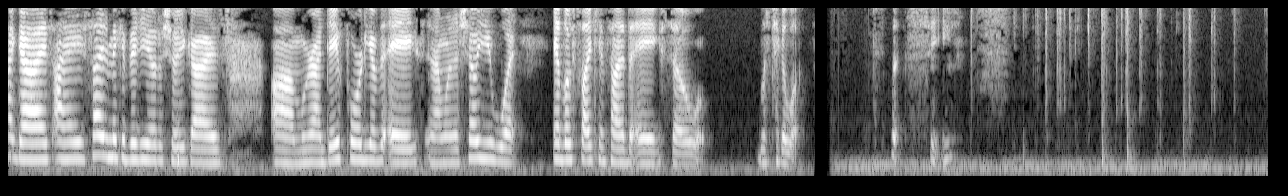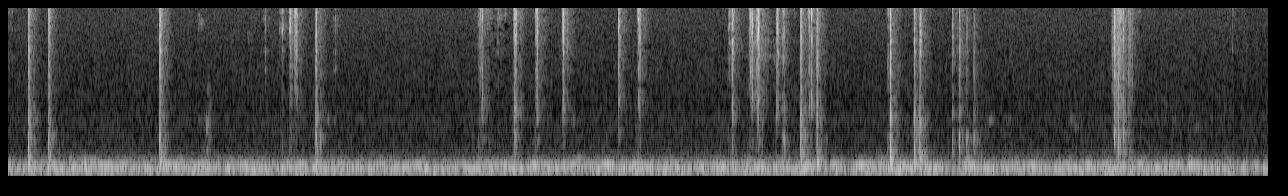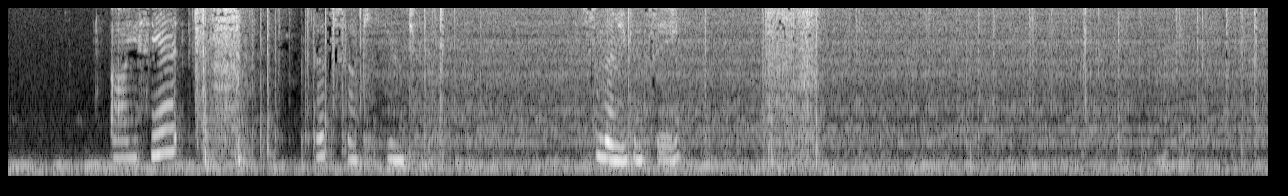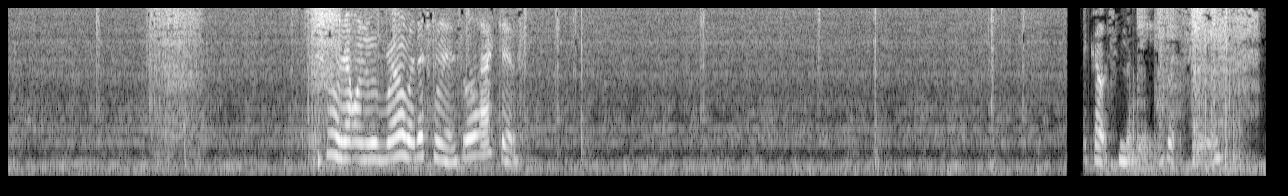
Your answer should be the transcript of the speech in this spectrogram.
Alright guys, I decided to make a video to show you guys. Um, we're on day 40 of the eggs and I want to show you what it looks like inside of the egg. So let's take a look. Let's see. Oh, you see it? That's so cute. Some of them you can see. Oh, that one move around, but this one is a little active. Out some of these. Let's see.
